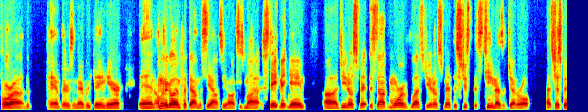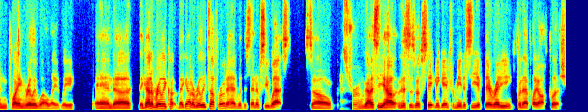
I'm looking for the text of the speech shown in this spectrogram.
for uh, the Panthers and everything here, and I'm going to go ahead and put down the Seattle Seahawks as my statement game uh, Geno Smith. It's not more or less Geno Smith. It's just this team as a general has just been playing really well lately, and uh, they got a really they got a really tough road ahead with this NFC West. So that's true. We got to see how this is a statement game for me to see if they're ready for that playoff push.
